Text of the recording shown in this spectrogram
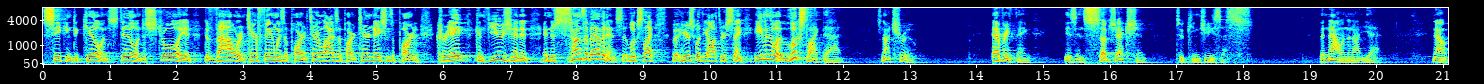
seeking to kill and steal and destroy and devour and tear families apart and tear lives apart and tear nations apart and create confusion. And, and there's tons of evidence that looks like, but here's what the author is saying even though it looks like that, it's not true. Everything is in subjection to King Jesus. The now and the not yet. Now,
